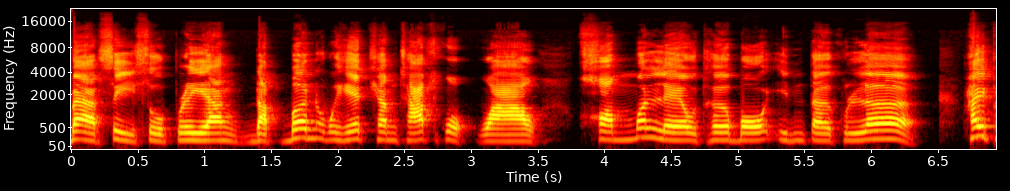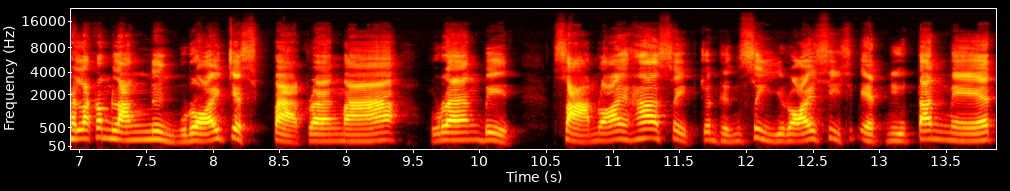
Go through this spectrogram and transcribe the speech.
แบบ 4 สูบเรียง ดับเบิลโอเวอร์เฮดแคมชาร์ป6วาล์วคอมมอนเรลเทอร์โบอินเตอร์คูลเลอร์ให้พละกำลัง 178 แรงม้า แรงบิด 350 จนถึง 441 นิวตันเมตร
